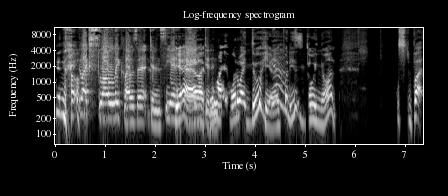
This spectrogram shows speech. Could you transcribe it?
you know? like slowly close it. Didn't see anything. yeah, like, what, didn't. do I, what do I do here? Yeah. Like, what is going on? But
